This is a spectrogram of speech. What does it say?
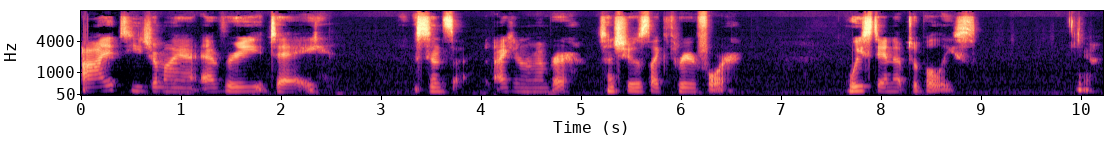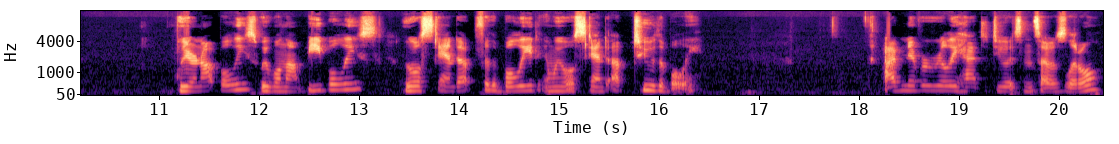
I teach Amaya every day since I can remember, since she was like three or four. We stand up to bullies. Yeah. We are not bullies. We will not be bullies. We will stand up for the bullied and we will stand up to the bully. I've never really had to do it since I was little.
